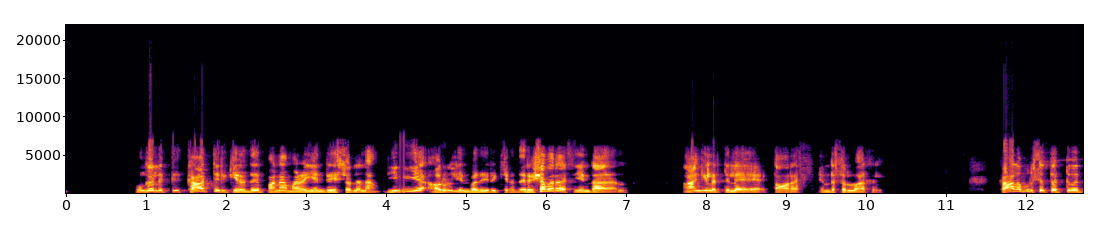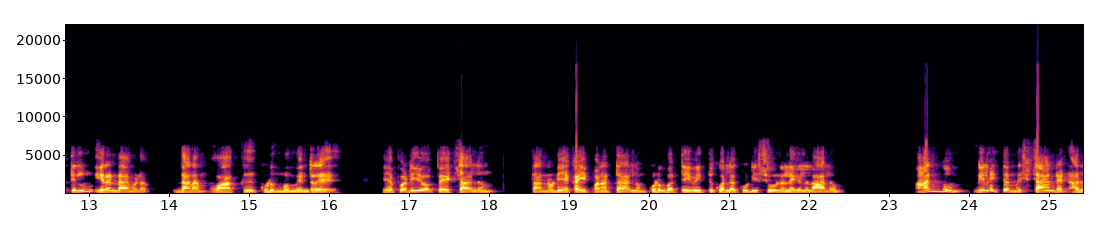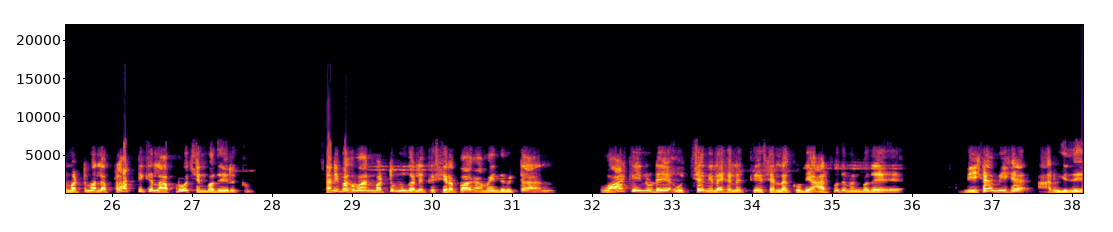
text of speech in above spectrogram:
உங்களுக்கு காத்திருக்கிறது பண மழை என்றே சொல்லலாம். இனிய அருள் என்பது இருக்கிறது. ரிஷபராசி என்றால் ஆங்கிலத்திலே டாரஸ் என்று சொல்வார்கள். காலபுருஷ தத்துவத்திலும் இரண்டாம் இடம் தனம் வாக்கு குடும்பம் என்று எப்படியோ பேச்சாலும் தன்னுடைய கை பணத்தாலும் குடும்பத்தை வைத்துக் கொள்ளக்கூடிய சூழ்நிலைகளாலும் அன்பும் நிலைத்தன்மை ஸ்டாண்டர்ட் அது மட்டுமல்ல பிராக்டிக்கல் அப்ரோச் என்பது இருக்கும். சனி பகவான் மட்டும் உங்களுக்கு சிறப்பாக அமைந்து விட்டால் வாழ்க்கையினுடைய உச்ச நிலைகளுக்கு செல்லக்கூடிய அற்புதம் என்பது மிக மிக அரிது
